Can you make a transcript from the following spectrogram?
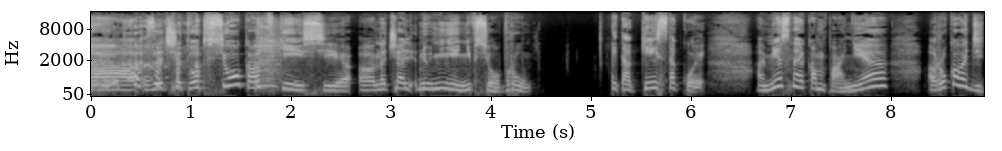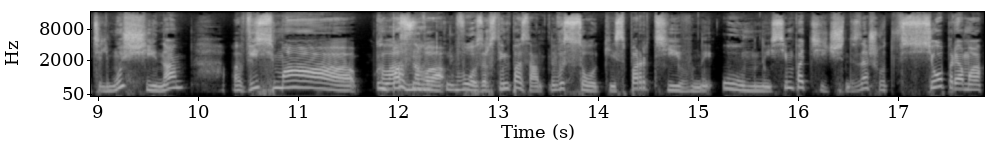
А, значит, вот все как в кейсе. А, Началь... Ну, не, не все, вру. Итак, кейс такой. Местная компания, руководитель мужчина, весьма классного возраста, импозантный, высокий, спортивный, умный, симпатичный. Знаешь, вот все прямо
